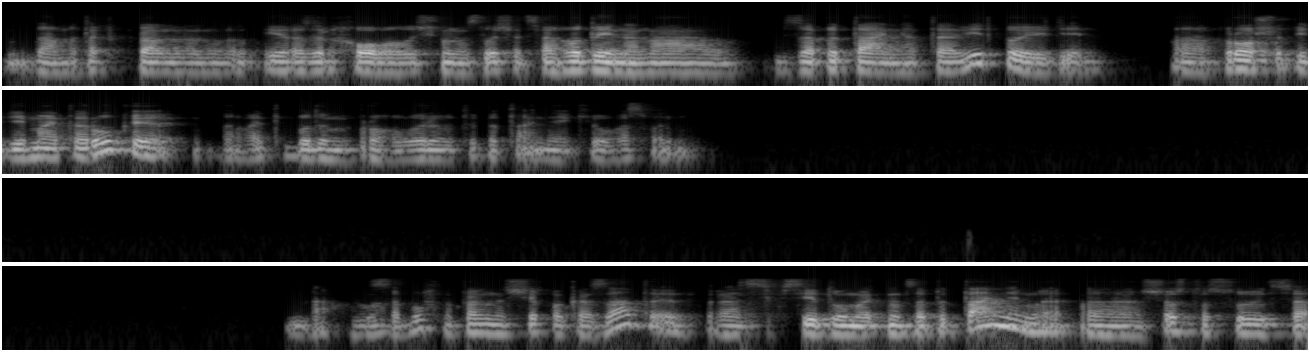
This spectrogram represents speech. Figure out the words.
да, ми так впевнено і розраховували, що у нас лишиться година на запитання та відповіді. Е, прошу, підіймайте руки, давайте будемо проговорювати питання, які у вас виникли. Да, забув, напевно, ще показати, раз всі думають над запитаннями, е, що стосується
